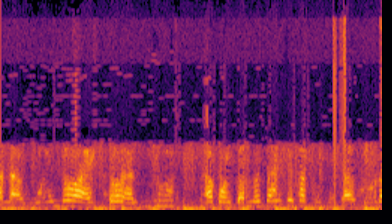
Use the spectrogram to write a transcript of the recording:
al abuelo, a Héctor, a Lino, a Juan Carlos Sánchez, a presentadora.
